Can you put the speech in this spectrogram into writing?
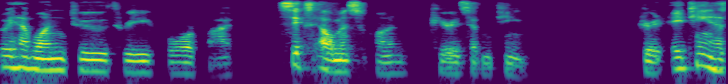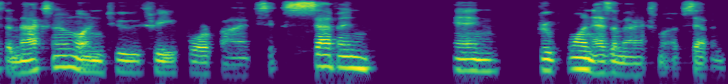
So we have one, two, three, four, five, six elements on period 17. Period 18 has the maximum, one, two, three, four, five, six, seven. And group one has a maximum of seven.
